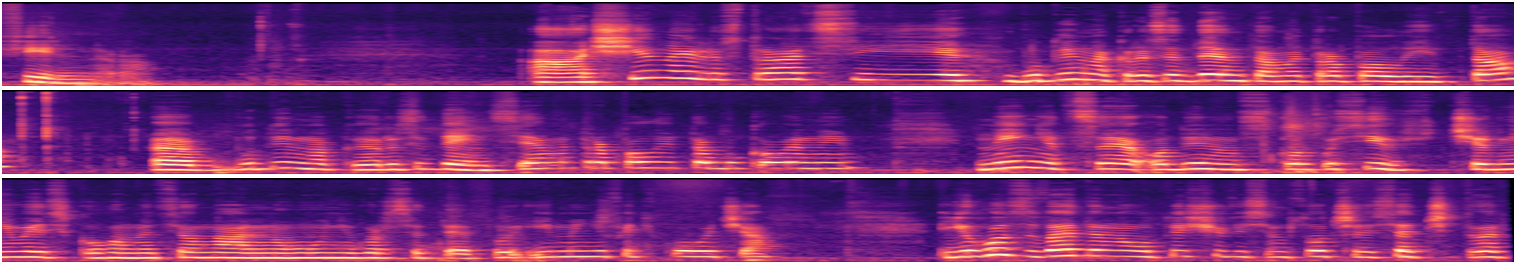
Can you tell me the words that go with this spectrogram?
Фельнера. А ще на ілюстрації будинок резидента митрополита, будинок резиденція митрополита Буковини. Нині це один з корпусів Чернівецького національного університету імені Федьковича. Його зведено у 1864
